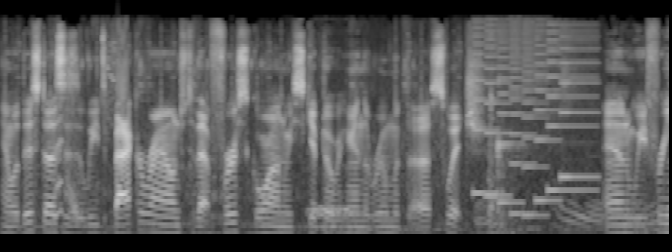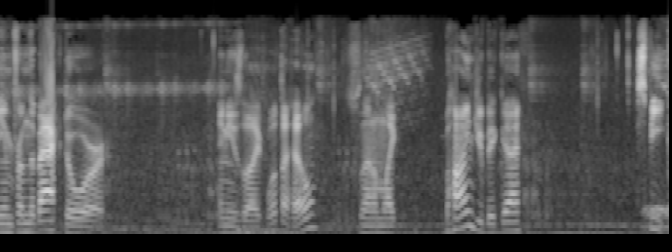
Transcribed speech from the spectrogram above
And what this does is it leads back around to that first Goron we skipped over here in the room with the uh, switch. And we free him from the back door. And he's like, what the hell? So then I'm like, behind you, big guy. Speak.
